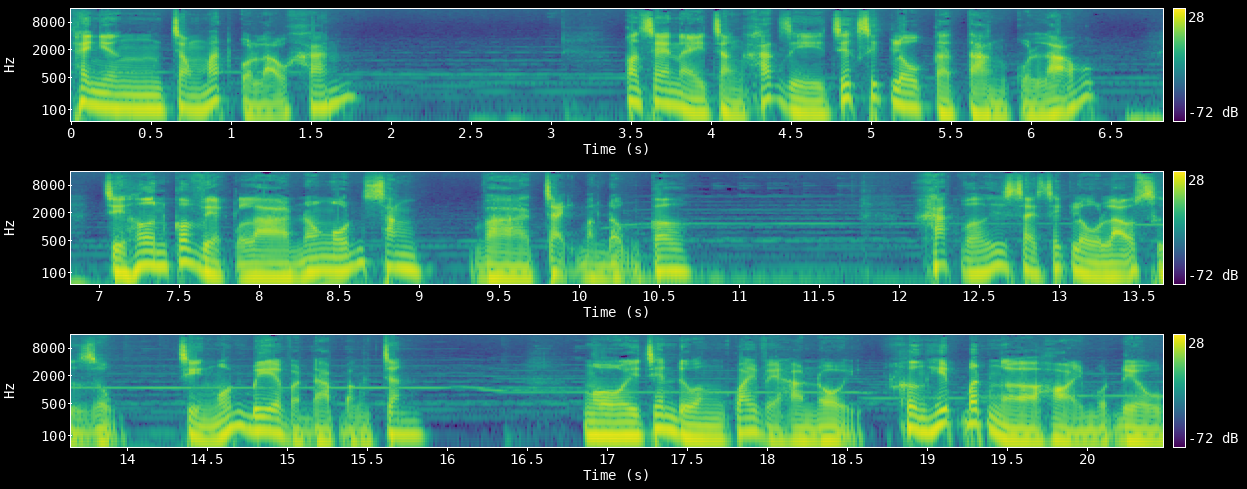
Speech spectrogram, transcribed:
thế nhưng trong mắt của lão khán, con xe này chẳng khác gì chiếc xích lô cả tàng của lão. Chỉ hơn có việc là nó ngốn xăng và chạy bằng động cơ. Khác với xe xích lô lão sử dụng, chỉ ngốn bia và đạp bằng chân. Ngồi trên đường quay về Hà Nội, Khương Hiếp bất ngờ hỏi một điều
